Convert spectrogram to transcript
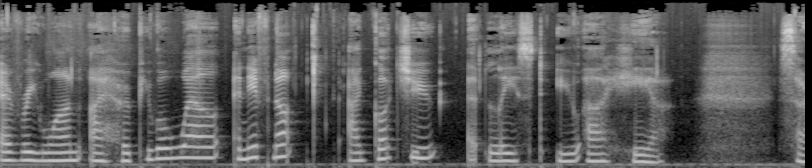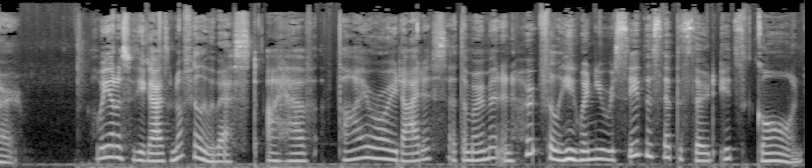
everyone. I hope you are well, and if not, I got you. At least you are here. So, I'll be honest with you guys, I'm not feeling the best. I have thyroiditis at the moment, and hopefully, when you receive this episode, it's gone.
